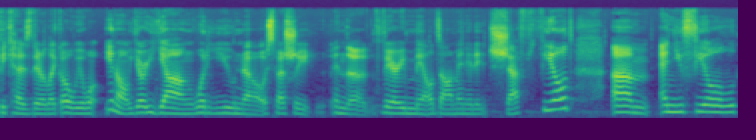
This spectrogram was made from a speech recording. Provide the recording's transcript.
because they're like, oh, we want, you know, you're young. What do you know? Especially in the very male dominated chef field. Um, and you feel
